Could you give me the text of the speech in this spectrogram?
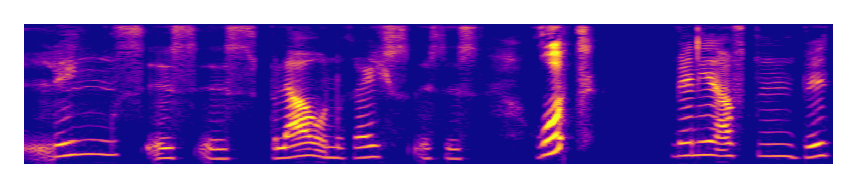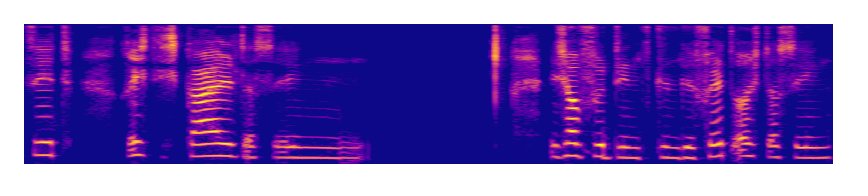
links ist es blau und rechts ist es rot. Wenn ihr auf dem Bild seht, richtig geil. Deswegen, ich hoffe, den Skin gefällt euch. Deswegen,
